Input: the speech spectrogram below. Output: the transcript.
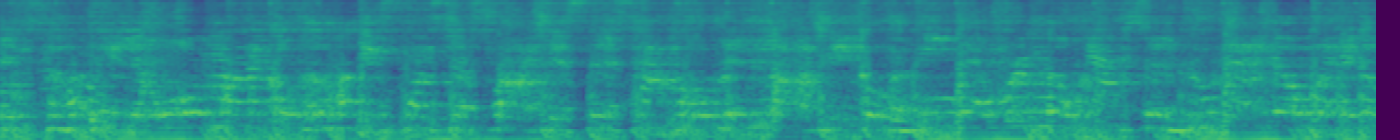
natural vitamins, a pillow or monocle. This one's just righteousness, half and logical. Female remote, absolute, I know where to go.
